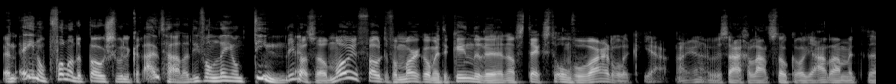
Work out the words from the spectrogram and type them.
En één opvallende post wil ik eruit halen, die van Leontien. Die was wel mooi, een foto van Marco met de kinderen en als tekst onvoorwaardelijk. Ja, nou ja, we zagen laatst ook al Jada met uh,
